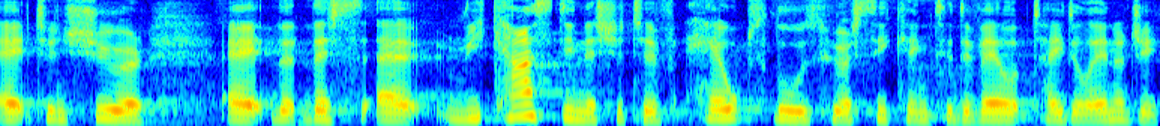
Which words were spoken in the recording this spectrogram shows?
uh, to ensure uh, that this uh, recast initiative helps those who are seeking to develop tidal energy.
